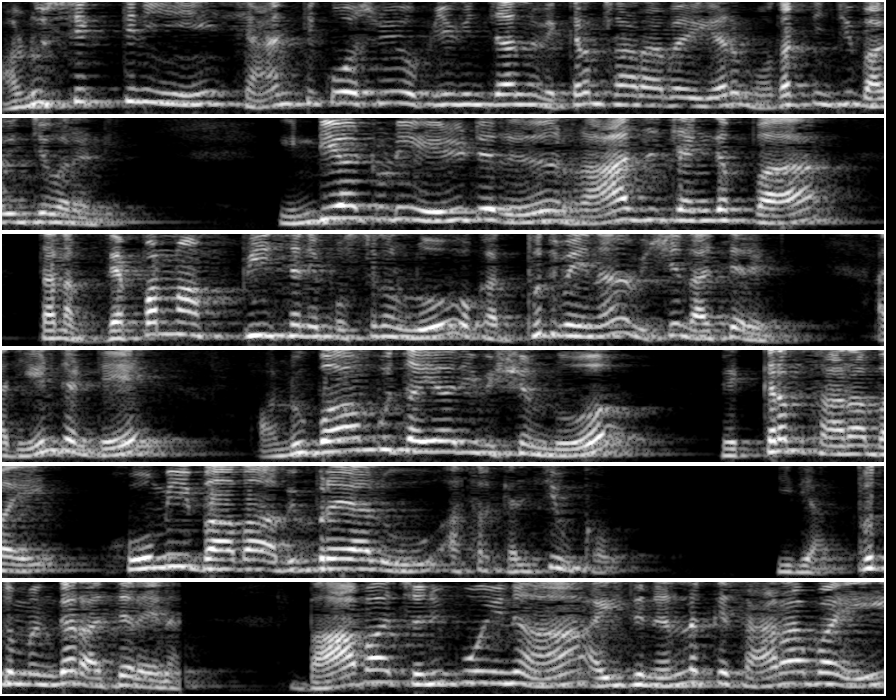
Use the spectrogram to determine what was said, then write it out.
అణుశక్తిని శాంతి కోసమే ఉపయోగించాలని విక్రమ్ సారాభాయ్ గారు మొదటి నుంచి భావించేవారండి. India Today editor Raj Chengappa తన వెపన్ ఆఫ్ పీస్ అనే పుస్తకంలో ఒక అద్భుతమైన విషయం రాశారండి. అది ఏంటంటే అణుబాంబు తయారీ విషయంలో విక్రమ్ సారాభాయ్ హోమీ బాబా అభిప్రాయాలు అసలు కలిసి కావు ఇది అద్భుతంగా రాశారు ఆయన. బాబా చనిపోయిన ఐదు నెలలకి సారాభాయ్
